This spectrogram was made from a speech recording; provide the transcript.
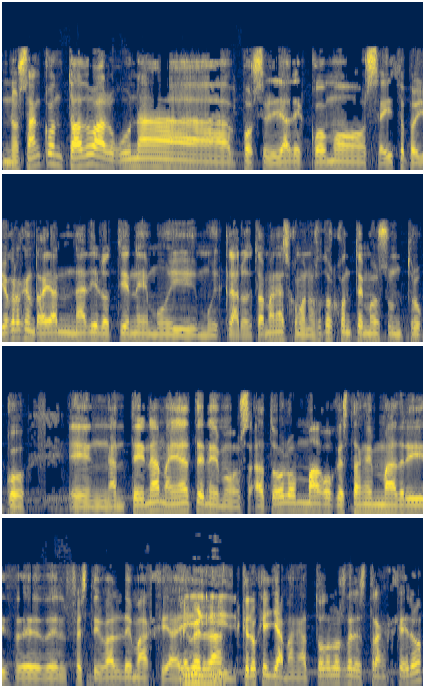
Nos han contado alguna posibilidad de cómo se hizo, pero yo creo que en realidad nadie lo tiene muy, muy claro. De todas maneras, como nosotros contemos un truco en antena, mañana tenemos a todos los magos que están en Madrid eh, del Festival de Magia y, y, creo que llaman a todos los del extranjero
